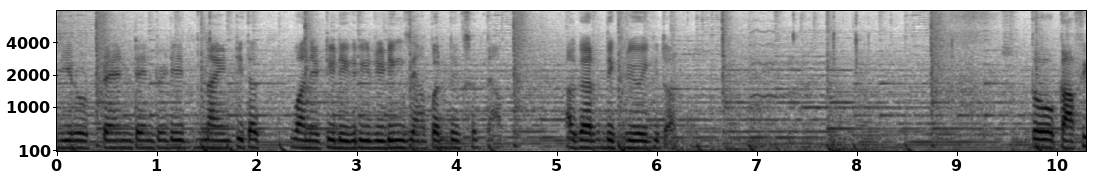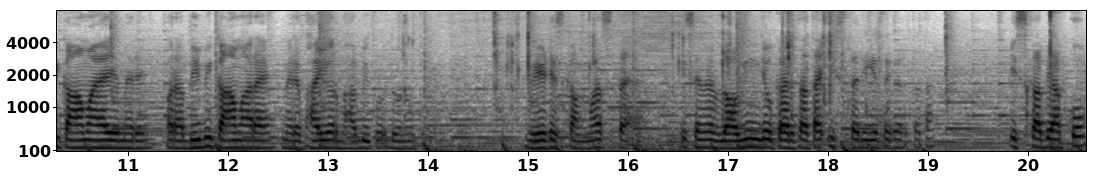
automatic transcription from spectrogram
Zero ten ten twenty ninety तक 180 डिग्री रीडिंग्स यहाँ पर देख सकते हैं आप। अगर दिख रही होगी तो आप तो काफ़ी काम आया ये मेरे, और अभी भी काम आ रहा है मेरे भाई और भाभी को, दोनों को। वेट इसका मस्त है। इसे मैं व्लॉगिंग जो करता था, इस तरीके से करता था। इसका भी आपको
